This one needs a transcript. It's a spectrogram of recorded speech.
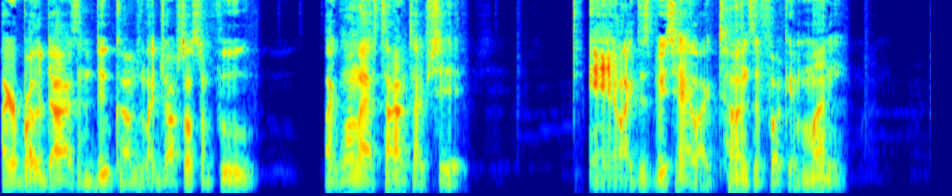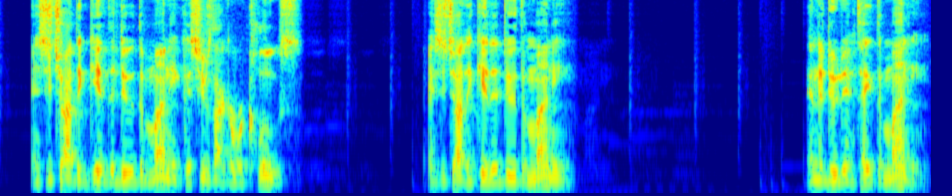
like her brother dies, and the dude comes and like drops off some food, like one last time type shit, and like this bitch had like tons of fucking money, and she tried to give the dude the money because she was like a recluse, and she tried to give the dude the money and the dude didn't take the money.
